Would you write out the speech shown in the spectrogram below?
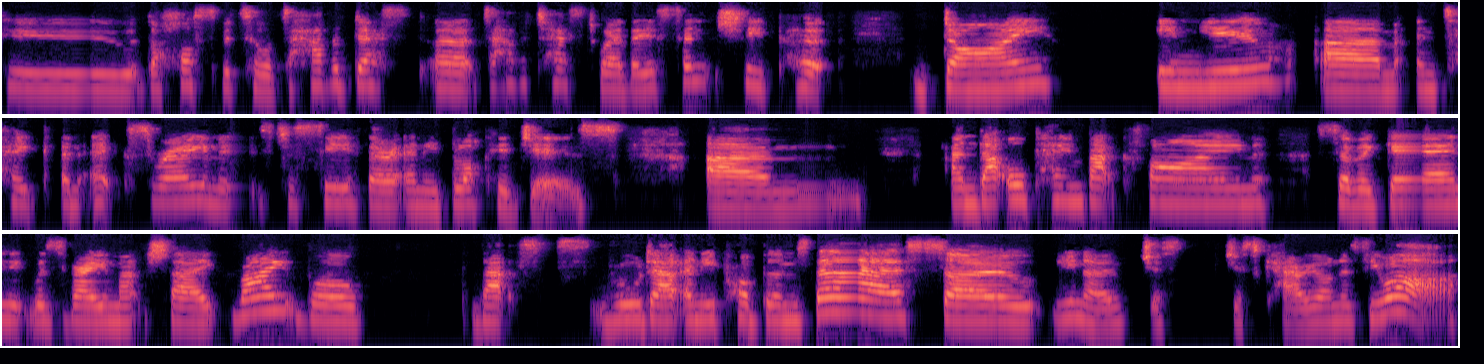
to the hospital to have a, des- uh, to have a test where they essentially put dye in you um, and take an x-ray and it's to see if there are any blockages um, and that all came back fine. So again it was very much like right well that's ruled out any problems there. So you know just just carry on as you are.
